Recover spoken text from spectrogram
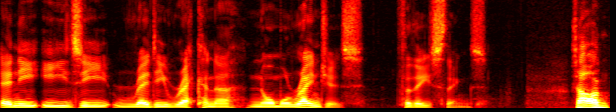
any easy, ready reckoner normal ranges for these things. So I'm,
